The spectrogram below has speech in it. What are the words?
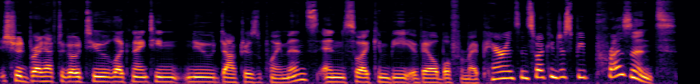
should Bret have to go to like 19 new doctor's appointments and so I can be available for my parents and so I can just be present.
